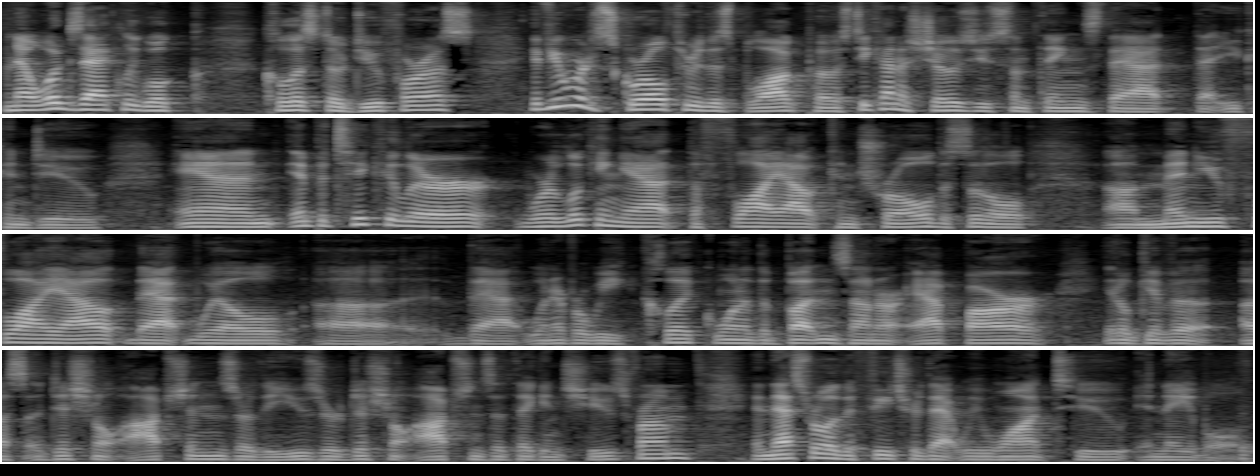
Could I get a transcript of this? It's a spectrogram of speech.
Now, what exactly will Callisto do for us? If you were to scroll through this blog post, he kind of shows you some things that, that you can do. And in particular, we're looking at the fly out control, this little uh, menu fly out that will, uh, that whenever we click one of the buttons on our app bar, it'll give a, us additional options or the user additional options that they can choose from. And that's really the feature that we want to enable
